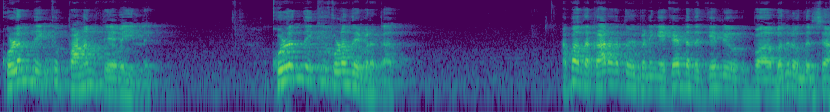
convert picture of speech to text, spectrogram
குழந்தைக்கு பணம் தேவையில்லை. குழந்தைக்கு குழந்தை பிறக்காது. அப்ப அந்த காரகத்தை இப்ப நீங்க கேட்டது கேள்வி ப- பதில் வந்துருச்சா?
